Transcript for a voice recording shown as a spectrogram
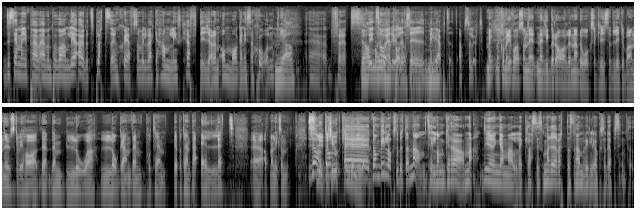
det, ser man ju på, även på vanliga arbetsplatser, en chef som vill verka handlingskraftig gör en omorganisation. Ja, Eh, för att, Det har det, så ju är hört det ju lite i Mm. Miljöpartiet, absolut. Men, men kommer det vara som när, när Liberalerna då också krisade lite, bara nu ska vi ha den, den blåa loggan, den potent, det potenta L-et, eh, att man liksom sluter sig upp kring det nya. eh, de vill också byta namn till de gröna. Det är ju en gammal klassisk, Maria Wetterstrand ville ju också det på sin tid.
